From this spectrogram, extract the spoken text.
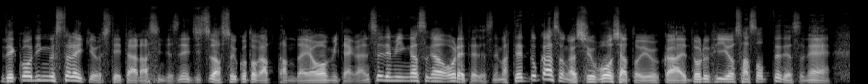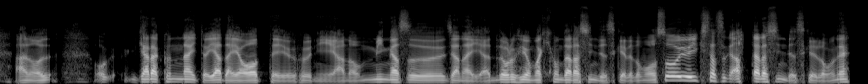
レコーディングストライキをしていたらしいんですね。実はそういうことがあったんだよみたいなそれでミンガスが折れてですね、まあ、テッド・カーソンが首謀者というかドルフィーを誘ってですねあのギャラくんないと嫌だよっていうふうにあのミンガスじゃないやドルフィーを巻き込んだらしいんですけれどもそういういきさつがあったらしいんですけれどもね。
